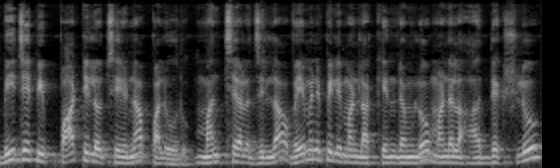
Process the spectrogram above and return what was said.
బీజేపీ పార్టీలో చేరిన పలువురు. మంచిర్యాల జిల్లా వేమనిపల్లి మండల కేంద్రంలో మండల అధ్యక్షులు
